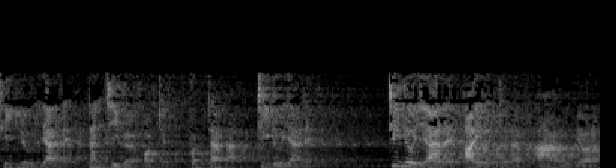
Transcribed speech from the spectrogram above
ထိလို့ရတဲ့ tangible object ဖုတ္တဘာထိလို့ရတဲ့ထိလို့ရတဲ့အာယုံဆိုတာဘာကိုပြောတာ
